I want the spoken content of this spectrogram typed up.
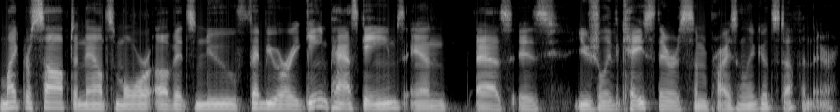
Microsoft announced more of its new February Game Pass games, and as is usually the case, there is some surprisingly good stuff in there.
